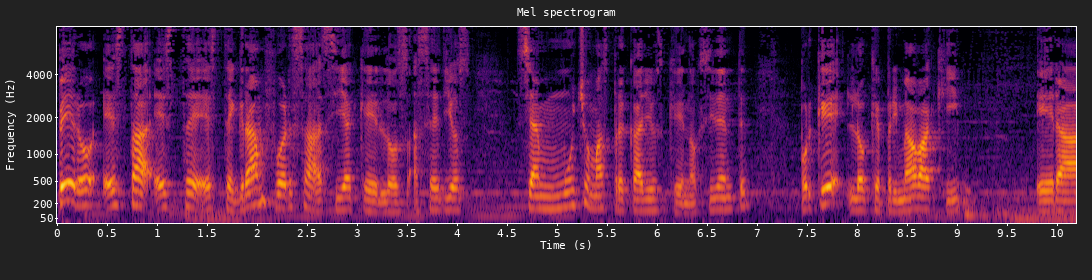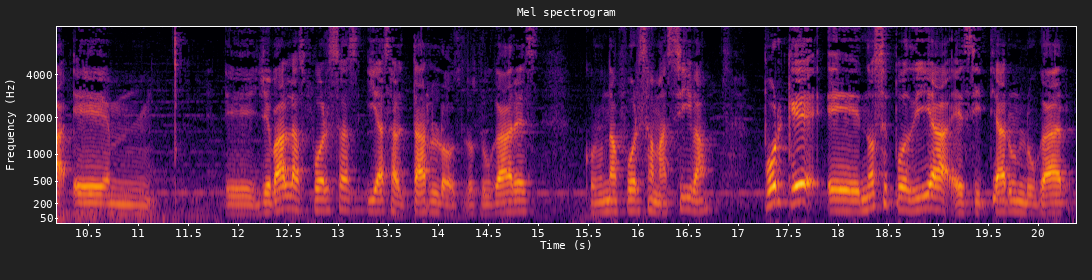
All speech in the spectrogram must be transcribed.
Pero esta este, este gran fuerza hacía que los asedios sean mucho más precarios que en Occidente, porque lo que primaba aquí era em, eh, llevar las fuerzas y asaltar los, los lugares con una fuerza masiva, porque eh, no se podía eh, sitiar un lugar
